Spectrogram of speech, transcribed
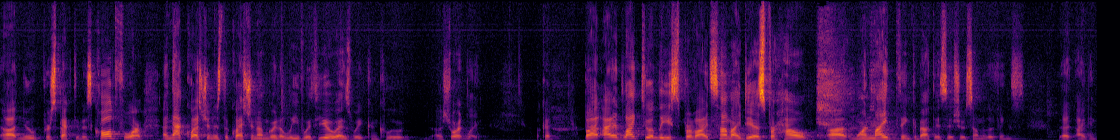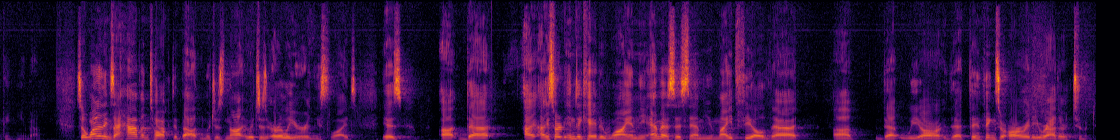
uh, new perspective is called for? And that question is the question I'm going to leave with you as we conclude uh, shortly. Okay? But I'd like to at least provide some ideas for how uh, one might think about this issue, some of the things that I've been thinking about. So one of the things I haven't talked about, and which is, not, which is earlier in these slides, is uh, that I, I, sort of indicated why in the MSSM you might feel that, uh, that, we are, that things are already rather tuned.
